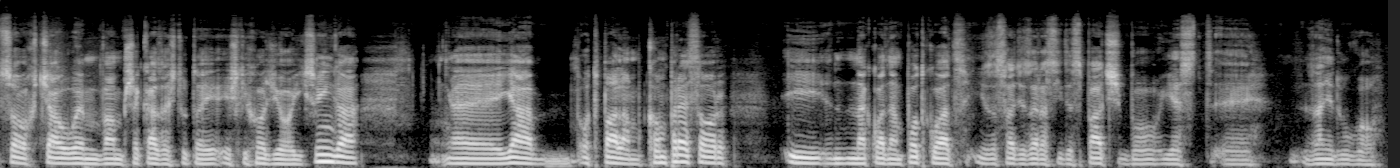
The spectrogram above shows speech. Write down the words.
co chciałem Wam przekazać tutaj, jeśli chodzi o X-Winga. E, Ja odpalam kompresor i nakładam podkład i w zasadzie zaraz idę spać, bo jest e, za niedługo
